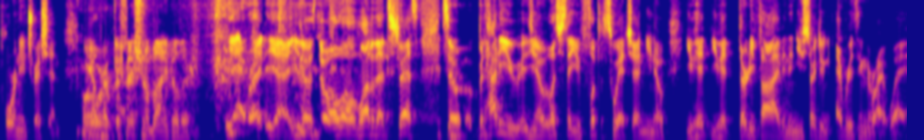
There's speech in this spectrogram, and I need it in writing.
poor nutrition, or you know, a professional bodybuilder. yeah, right. Yeah, you know, so a, a lot of that stress. So, but how do you you know? Let's just say you flip a switch and you know you hit you hit 35 and then you start doing everything the right way.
